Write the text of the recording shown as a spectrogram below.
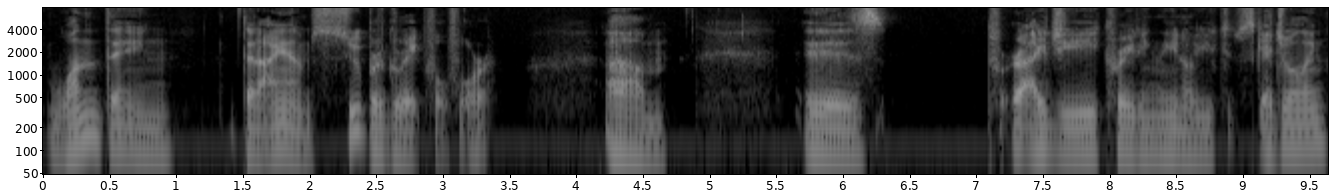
one thing that I am super grateful for um, is for IG creating, you know, you scheduling,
